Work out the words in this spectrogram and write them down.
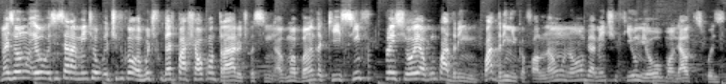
Mas eu, eu sinceramente, eu, eu, tive alguma dificuldade para achar o contrário. Tipo assim, alguma banda que se influenciou em algum quadrinho. Quadrinho que eu falo, não, não obviamente filme ou mangá, outras coisas.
